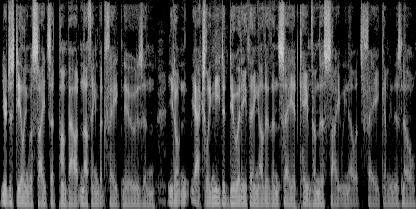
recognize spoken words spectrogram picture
you're just dealing with sites that pump out nothing but fake news, and you don't actually need to do anything other than say it came from this site. We know it's fake. I mean, there's no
